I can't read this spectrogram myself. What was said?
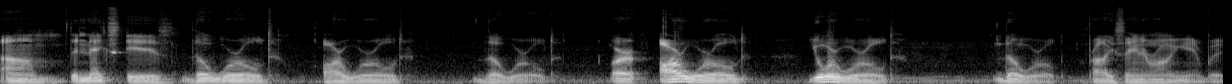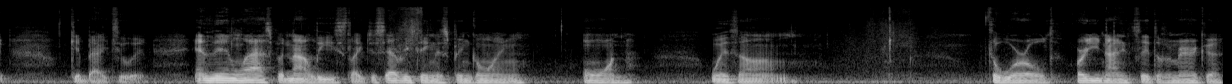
Um, the next is the world, our world, the world, or our world, your world, the world. Probably saying it wrong again, but get back to it. And then last but not least, like just everything that's been going on with um, the world or United States of America.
